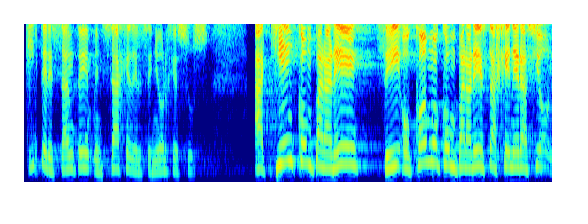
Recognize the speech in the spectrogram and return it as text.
Qué interesante mensaje del Señor Jesús. ¿A quién compararé, sí? ¿O cómo compararé esta generación?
